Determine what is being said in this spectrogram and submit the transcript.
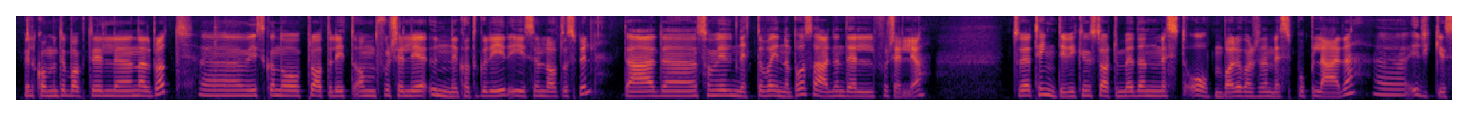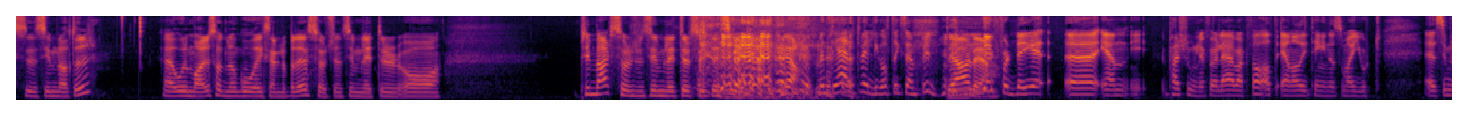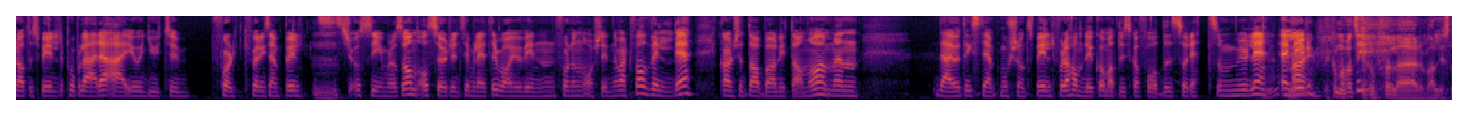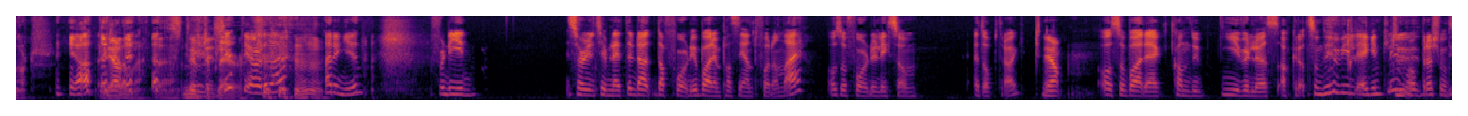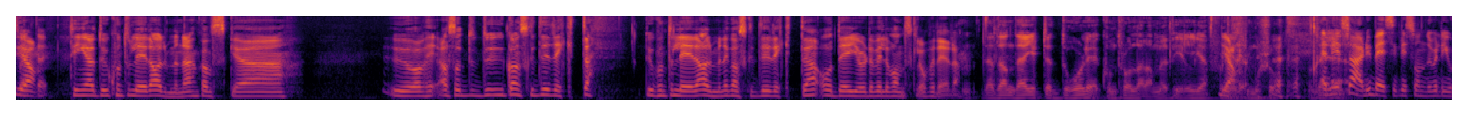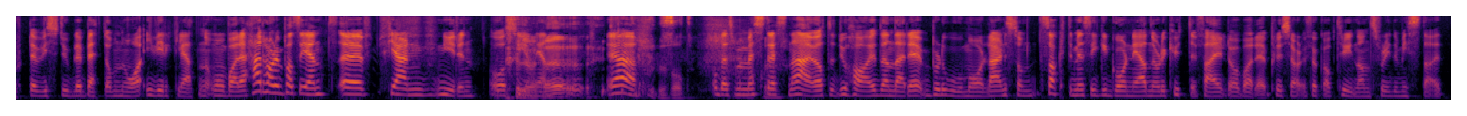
Velkommen tilbake til eh, Nerdeprat. Eh, Vi skal nå prate litt om forskjellige underkategorier i simulatorspill. Det er, eh, som vi nettopp var inne på, så er det en del forskjellige. Så jeg tenkte vi kunne starte med den mest åpenbare og kanskje den mest populære. yrkessimulatorer. Ole Marius hadde noen gode eksempler på det. Search and Simulator og Primært Surgeon Simulator. ja. Men det er et veldig godt eksempel. Det er det, ja. For det, uh, en, personlig føler jeg i hvert fall at en av de tingene som har gjort uh, simulatorspill populære, er jo YouTube-folk, for eksempel. s- Og streamer og sånn. Og Surgeon Simulator var jo vinden for noen år siden i hvert fall. Veldig. Kanskje dabba litt av nå, men det er jo et ekstremt morsomt spill. For det handler jo ikke om at du skal få det så rett som mulig. Eller Nei. Det kommer faktisk en oppfølger veldig snart. Ja. Jeg gleder meg. Det er multiplayer. Shit, gjør det det? Herregud. Fordi Surgeon Simulator, da, da får du jo bare en pasient foran deg, og så får du liksom et oppdrag. Ja. Og så bare kan du gyve løs akkurat som du vil, egentlig, med ja, ting er at du kontrollerer armene ganske uavhengig Altså du, du, ganske direkte. Du kontrollerer armene ganske direkte, og det gjør det veldig vanskelig å operere. Det den, det er gitt til dårlige kontrollere med vilje fordi Ja. det er morsomt. Det Eller så er det jo basically sånn du ville gjort det hvis du ble bedt om nå i virkeligheten om å bare Her har du en pasient, eh, fjern nyren og sy den igjen. Ja. Er. Og det som er mest stressende, er jo at du har jo den der blodmåleren som sakte, men sikkert går ned når du kutter feil, og bare plutselig har du fucka opp trynet hans fordi du mista et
